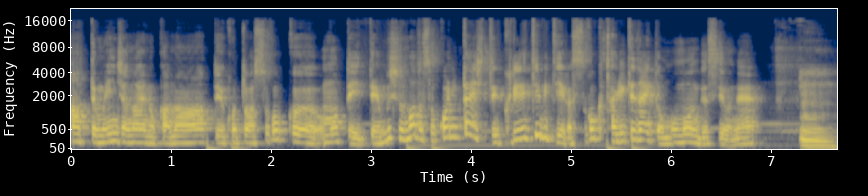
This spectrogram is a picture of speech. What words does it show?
あってもいいんじゃないのかなっていうことはすごく思っていてむしろまだそこに対してクリエイティビティがすごく足りてないと思うんですよね。うん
